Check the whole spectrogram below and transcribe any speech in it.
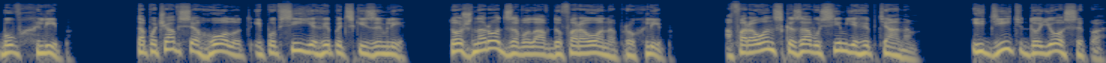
був хліб. Та почався голод і по всій єгипетській землі. Тож народ заволав до фараона про хліб. А фараон сказав усім єгиптянам Ідіть до Йосипа,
